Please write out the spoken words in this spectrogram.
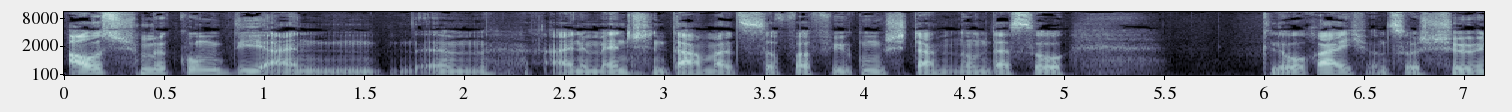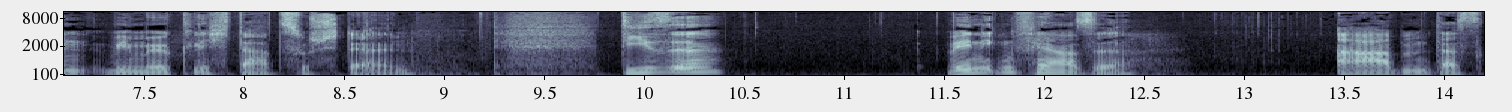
Ausschmückungen, die ein, ähm, einem Menschen damals zur Verfügung standen, um das so glorreich und so schön wie möglich darzustellen. Diese wenigen Verse haben das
